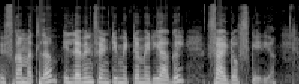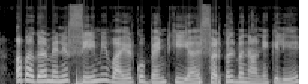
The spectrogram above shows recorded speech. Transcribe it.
इसका मतलब 11 सेंटीमीटर मेरी आ गई साइड ऑफ़ एरिया अब अगर मैंने सेम ही वायर को बेंड किया है सर्कल बनाने के लिए,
